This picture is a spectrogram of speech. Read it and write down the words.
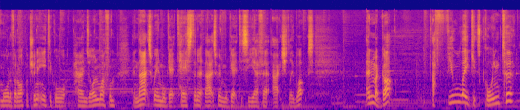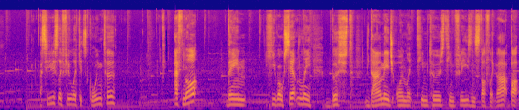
more of an opportunity to go hands on with them. And that's when we'll get testing it. That's when we'll get to see if it actually works. In my gut I feel like it's going to. I seriously feel like it's going to. If not then he will certainly boost damage on like team 2s team 3s and stuff like that. But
